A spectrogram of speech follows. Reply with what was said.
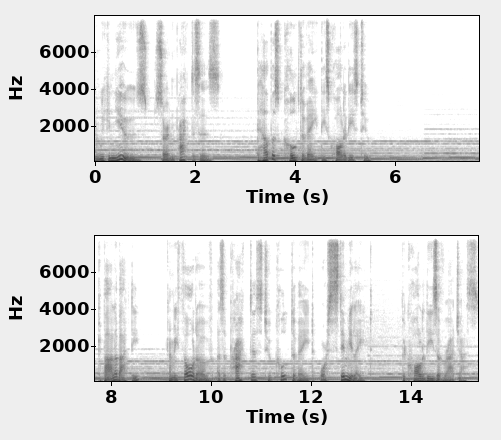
And we can use certain practices to help us cultivate these qualities too. Kapalabhati can be thought of as a practice to cultivate or stimulate the qualities of rajas.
